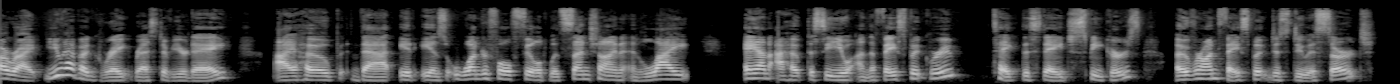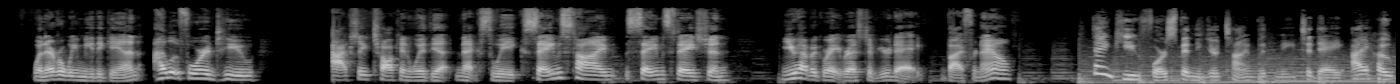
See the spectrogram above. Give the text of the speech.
All right. You have a great rest of your day. I hope that it is wonderful, filled with sunshine and light. And I hope to see you on the Facebook group. Take the stage speakers over on Facebook. Just do a search whenever we meet again. I look forward to actually talking with you next week. Same time, same station. You have a great rest of your day. Bye for now. Thank you for spending your time with me today. I hope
